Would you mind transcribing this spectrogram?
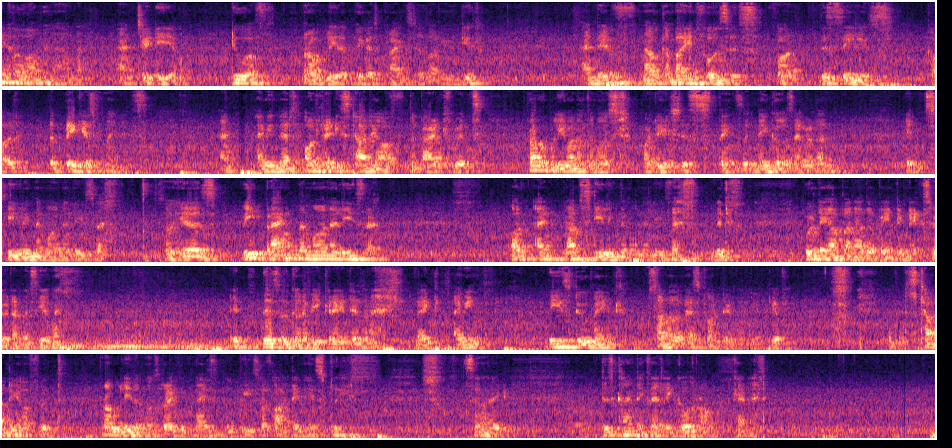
Milana and Jidion, two of probably the biggest pranksters on YouTube. And they've now combined forces for this series called The Biggest Menace. And I mean, they're already starting off the bat with probably one of the most audacious things that Nico's ever done in stealing the Mona Lisa. So here's We Pranked the Mona Lisa. Or I'm not stealing the Mona Lisa, but putting up another painting next to it, I'm assuming. It, this is gonna be great, isn't it? Like, I mean, these two make some of the best content on YouTube. and starting off with probably the most recognizable piece of art in history. so, like, this can't exactly go wrong, can it?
